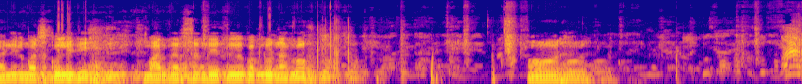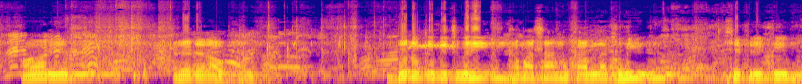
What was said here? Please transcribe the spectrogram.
अनिल मर्सकोली जी मार्गदर्शन देते हुए बगडोना को और और ये रेडर आउट दोनों के बीच में ही घमासान मुकाबला दो ही क्षेत्रीय टीम।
